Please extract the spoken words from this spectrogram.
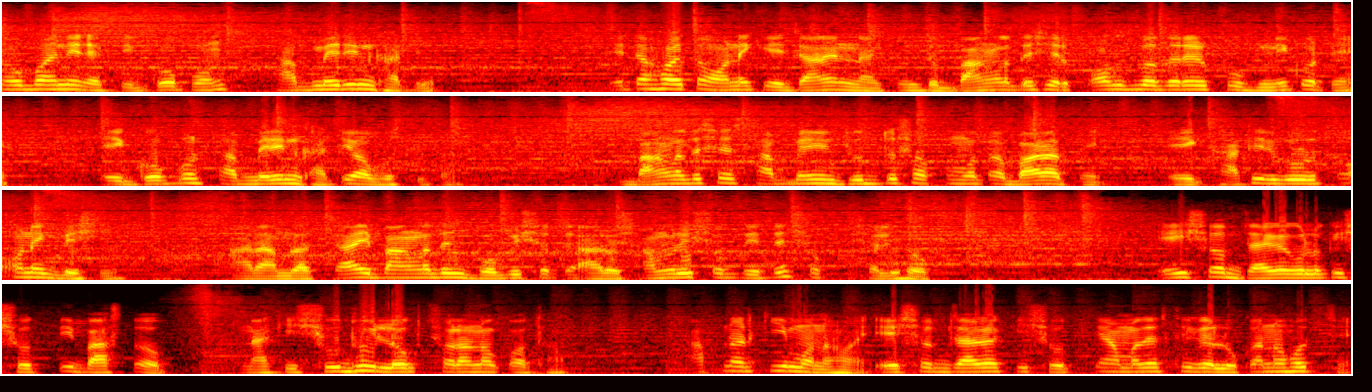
নৌবাহিনীর একটি গোপন সাবমেরিন ঘাঁটি। এটা হয়তো অনেকেই জানেন না, কিন্তু বাংলাদেশের কক্সবাজারের খুব নিকটে এই গোপন সাবমেরিন ঘাঁটি অবস্থিত। বাংলাদেশের সাবমেরিন যুদ্ধ সক্ষমতা বাড়াতে এই ঘাঁটির গুরুত্ব অনেক বেশি। আর আমরা চাই বাংলাদেশ ভবিষ্যতে আরও সামরিক শক্তিতে শক্তিশালী হোক। এই সব জায়গাগুলো কি সত্যি বাস্তব, নাকি শুধুই লোক ছড়ানো কথা? আপনার কি মনে হয়? এসব জায়গা কি সত্যি আমাদের থেকে লুকানো হচ্ছে?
